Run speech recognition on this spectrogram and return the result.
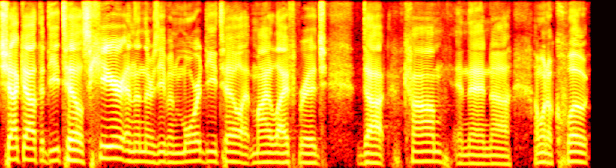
Check out the details here, and then there's even more detail at mylifebridge.com. And then uh, I want to quote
